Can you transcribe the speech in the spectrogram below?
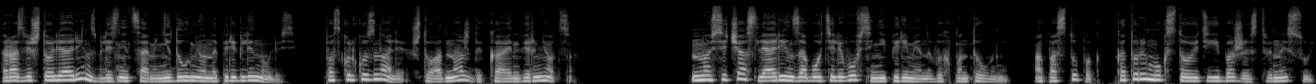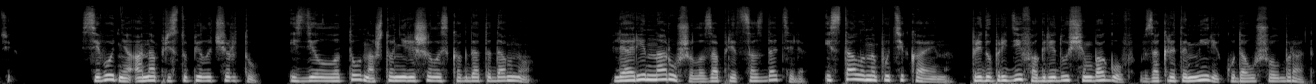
Разве что Леорин с близнецами недоуменно переглянулись, поскольку знали, что однажды Каин вернется. Но сейчас Леорин заботили вовсе не перемены в их пантеоне, а поступок, который мог стоить ей божественной сути. Сегодня она приступила черту и сделала то, на что не решилась когда-то давно. Леорин нарушила запрет Создателя и стала на пути Каина, предупредив о грядущем богов в закрытом мире, куда ушел брат.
